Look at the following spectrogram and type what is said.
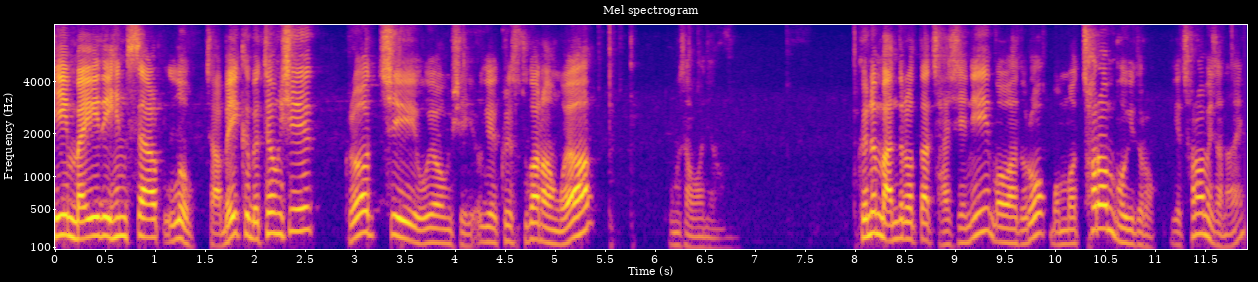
He made himself look. 자, make 몇 형식? 그렇지, 오형식. 여기 그래서 누가 나온 거야? 동사 원형. 그는 만들었다 자신이 뭐 하도록? 뭐뭐처럼 보이도록. 이게 처럼이잖아요.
